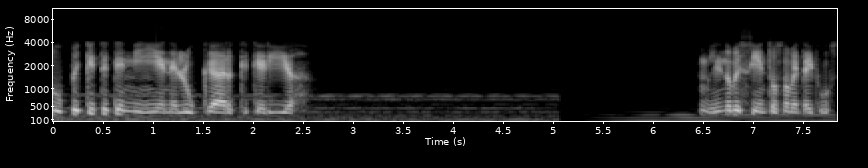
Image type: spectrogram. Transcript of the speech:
supe que te tenía en el lugar que quería. 1992.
